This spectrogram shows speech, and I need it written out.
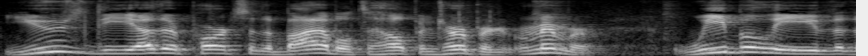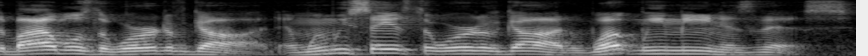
use the other parts of the Bible to help interpret it. Remember, we believe that the Bible is the Word of God. And when we say it's the Word of God, what we mean is this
